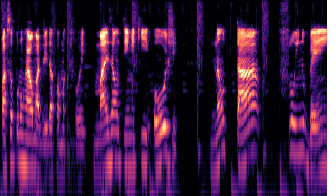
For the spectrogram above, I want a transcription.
Passou por um Real Madrid da forma que foi, mas é um time que hoje não tá fluindo bem.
